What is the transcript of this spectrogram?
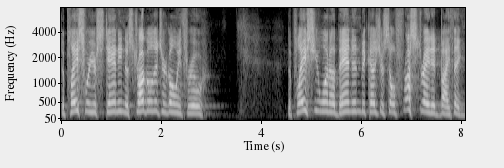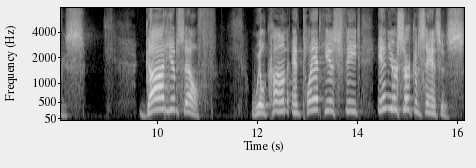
the place where you're standing, the struggle that you're going through, the place you want to abandon because you're so frustrated by things. God Himself will come and plant His feet in your circumstances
